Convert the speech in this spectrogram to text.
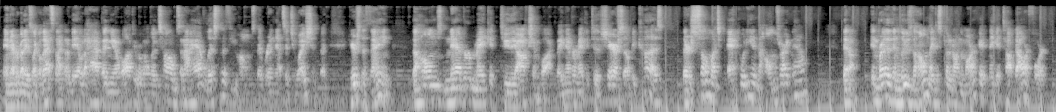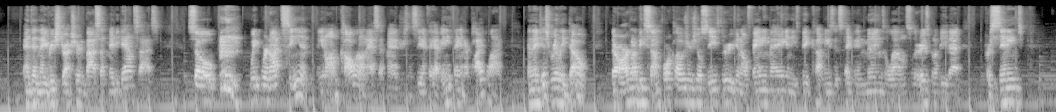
And everybody's like, well, that's not going to be able to happen. You know, a lot of people are going to lose homes. And I have listed a few homes that were in that situation. But here's the thing the homes never make it to the auction block, they never make it to the sheriff's sale because there's so much equity in the homes right now that, and rather than lose the home, they just put it on the market and they get top dollar for it. And then they restructure and buy something, maybe downsize. So we, we're not seeing, you know, I'm calling on asset managers and seeing if they have anything in their pipeline, and they just really don't. There are going to be some foreclosures you'll see through, you know, Fannie Mae and these big companies that's taking in millions of loans. So there is going to be that percentage,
